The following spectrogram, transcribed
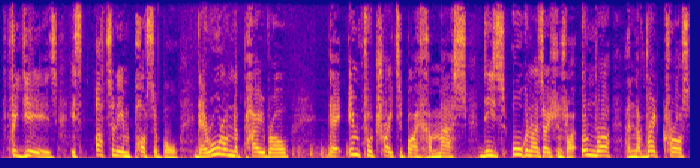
for years. It's utterly impossible. They're all on the payroll. They're infiltrated by Hamas. These organizations like UNRWA and the Red Cross,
